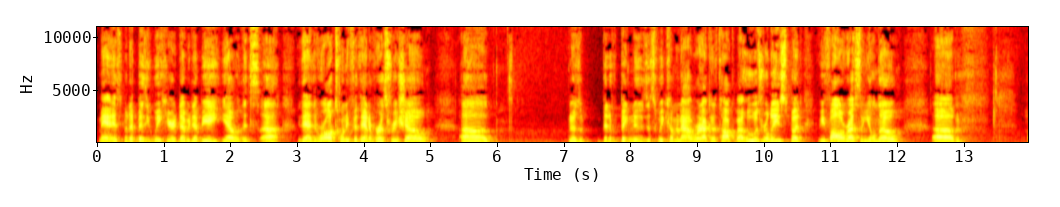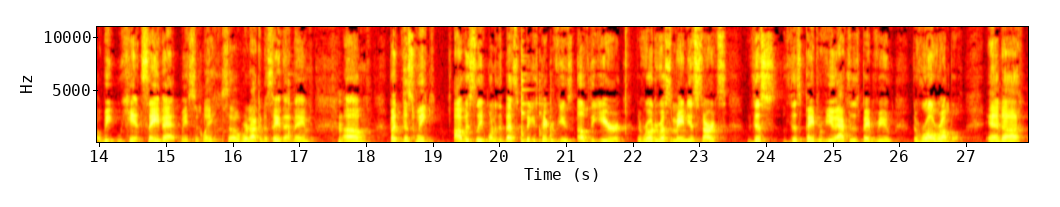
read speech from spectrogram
man, it's been a busy week here in WWE. You know, it's uh yeah, the Raw 25th anniversary show. Uh there's a bit of big news this week coming out. We're not going to talk about who was released, but if you follow wrestling, you'll know. Um, we, we can't say that basically, so we're not going to say that name. um, but this week, obviously, one of the best, biggest pay per views of the year. The road to WrestleMania starts this this pay per view. After this pay per view, the Royal Rumble, and uh,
